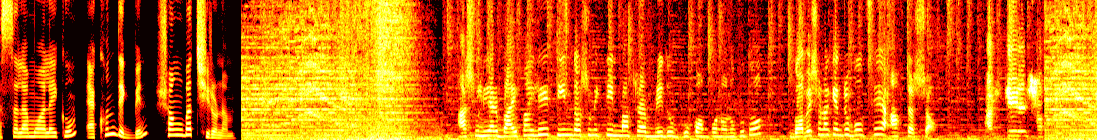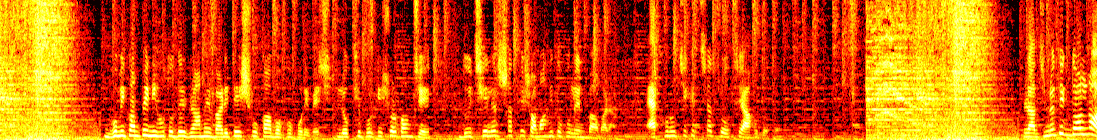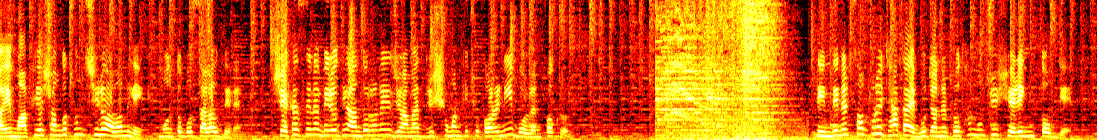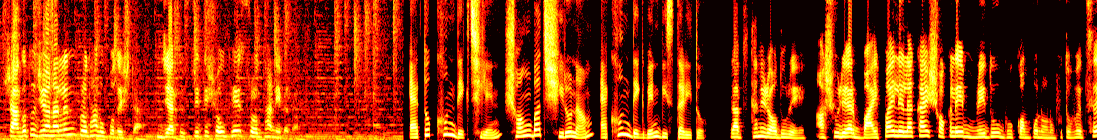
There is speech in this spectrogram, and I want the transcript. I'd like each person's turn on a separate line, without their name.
আসসালামু আলাইকুম। এখন দেখবেন সংবাদ শিরোনাম।
আশুলিয়ার বাইপাইলে তিন দশমিক তিন মাত্রার মৃদু ভূকম্পন অনুভূত। গবেষণা কেন্দ্র বলছে আফটার শক। ভূমিকম্পে নিহতদের গ্রামের বাড়িতে শোকাবহ পরিবেশ। লক্ষ্মীপুর কিশোরগঞ্জে দুই ছেলের সাথে সমাহিত হলেন বাবারা। এখনও চিকিৎসা চলছে আহতদের। রাজনৈতিক দল নয়, মাফিয়া সংগঠন ছিল আওয়ামী লীগ, মন্তব্য সালাউদ্দিনের। শেখ হাসিনা বিরোধী আন্দোলনে জামায়াত দৃশ্যমান কিছু করেনি বললেন ফখরুল। তিন দিনের সফরে ঢাকায় ভুটানের প্রধানমন্ত্রী শেরিং তোবগে স্বাগত জানালেন প্রধান উপদেষ্টা, জাতীয় স্মৃতিসৌধে শ্রদ্ধা নিবেদন।
এতক্ষণ দেখছিলেন সংবাদ শিরোনাম, এখন দেখবেন বিস্তারিত।
রাজধানীর অদূরে আশুলিয়ার বাইপাইল এলাকায় সকালে মৃদু ভূকম্পন অনুভূত হয়েছে।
